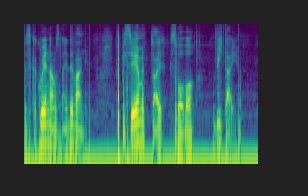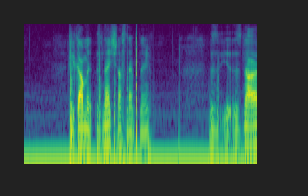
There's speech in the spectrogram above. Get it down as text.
Wyskakuje nam znajdywanie. Wpisujemy tutaj słowo witaj. Klikamy znajdź następny. Zna,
